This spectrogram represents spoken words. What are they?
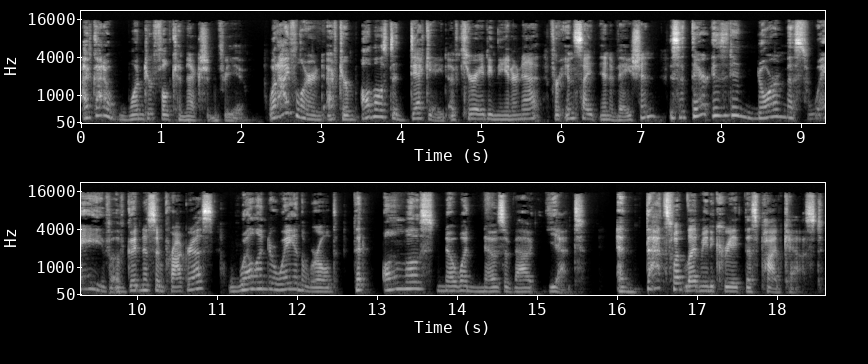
I've got a wonderful connection for you. What I've learned after almost a decade of curating the internet for insight and innovation is that there is an enormous wave of goodness and progress well underway in the world that almost no one knows about yet. And that's what led me to create this podcast.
